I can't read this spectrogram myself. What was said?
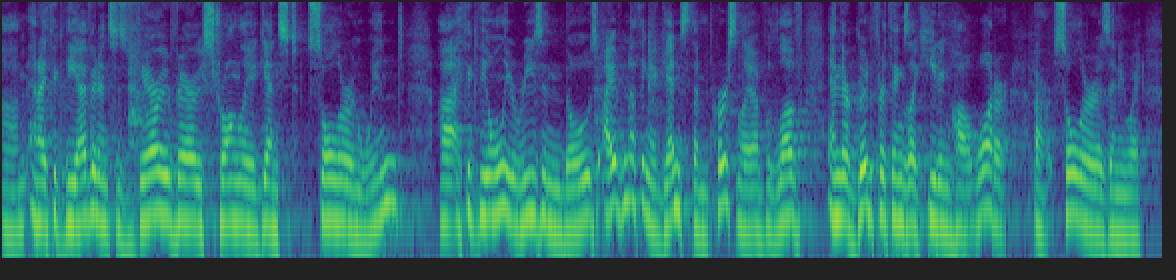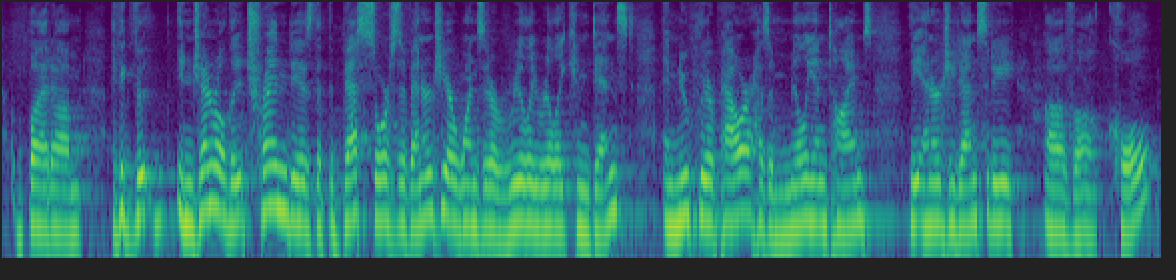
Um, and I think the evidence is very, very strongly against solar and wind. Uh, I think the only reason those, I have nothing against them personally. I would love, and they're good for things like heating hot water, or solar is anyway. But um, I think the, in general, the trend is that the best sources of energy are ones that are really, really condensed. And nuclear power has a million times the energy density of uh, coal.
